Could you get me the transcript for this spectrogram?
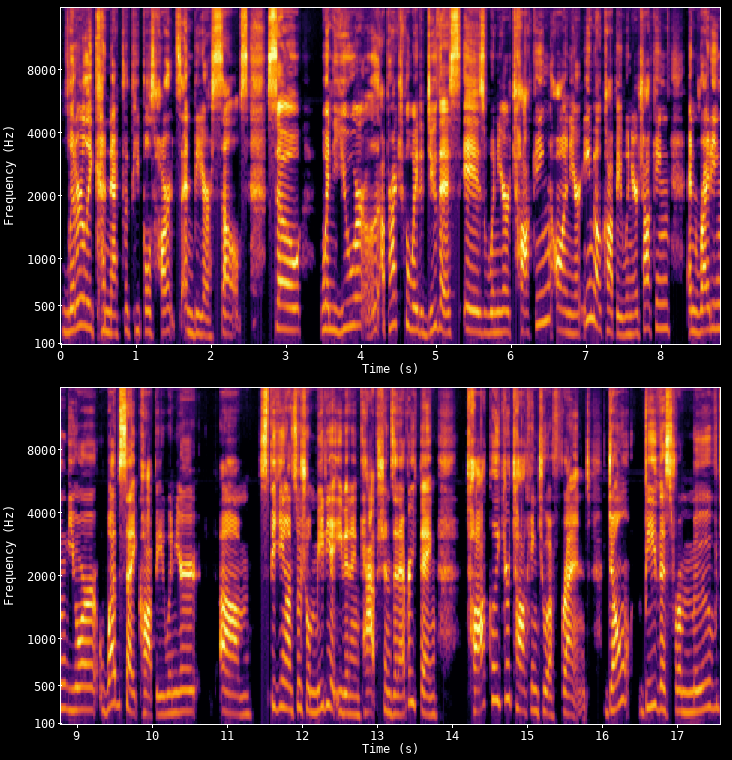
literally connect with people's hearts and be ourselves. So when you are a practical way to do this is when you're talking on your email copy, when you're talking and writing your website copy, when you're um, speaking on social media, even in captions and everything, talk like you're talking to a friend. Don't be this removed,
